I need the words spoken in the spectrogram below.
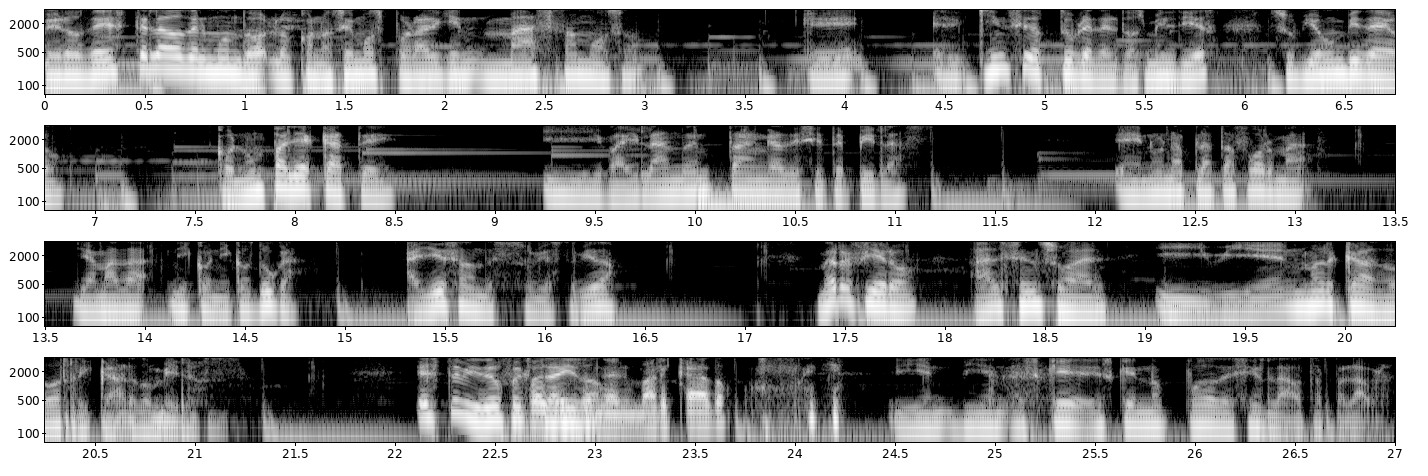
Pero de este lado del mundo lo conocemos por alguien más famoso que el 15 de octubre del 2010 subió un video con un paliacate y bailando en tanga de siete pilas en una plataforma llamada Nico Nico Duga. Ahí es a donde se subió este video. Me refiero al sensual y bien marcado Ricardo Milos. Este video fue extraído. en el marcado. Bien, bien, es que, es que no puedo decir la otra palabra.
